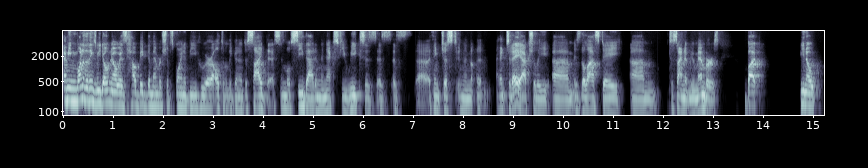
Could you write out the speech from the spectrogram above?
I mean, one of the things we don't know is how big the membership is going to be who are ultimately going to decide this, and we'll see that in the next few weeks. As as, as uh, I think just in the, uh, I think today actually um, is the last day um, to sign up new members, but you know,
